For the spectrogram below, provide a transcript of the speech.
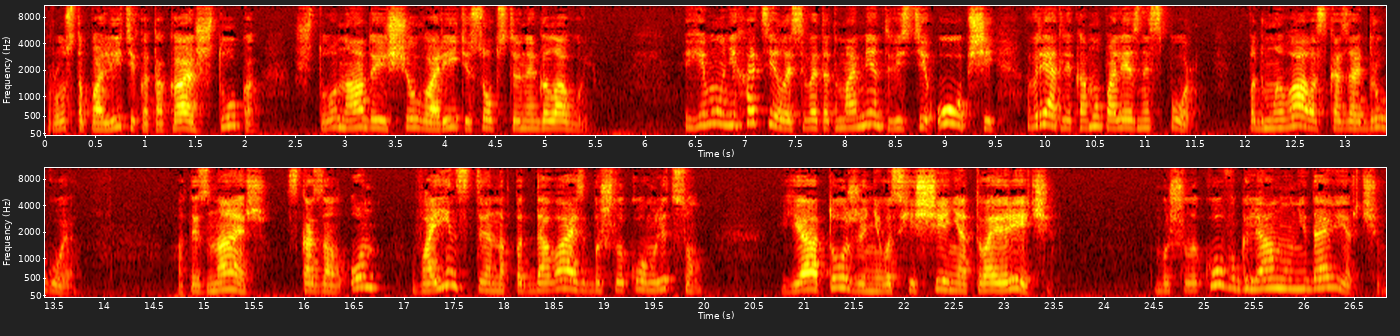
Просто политика такая штука, что надо еще варить и собственной головой. Ему не хотелось в этот момент вести общий, вряд ли кому полезный спор. Подмывало сказать другое. «А ты знаешь, сказал он, воинственно поддаваясь к башлыковым лицом. «Я тоже не восхищение от твоей речи». Башлыков глянул недоверчиво.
